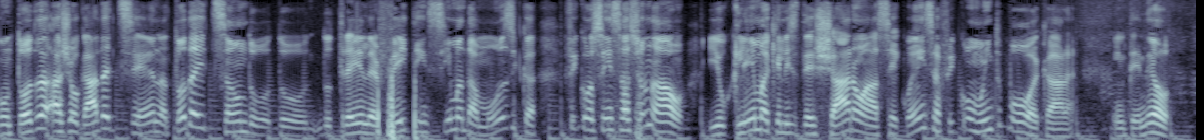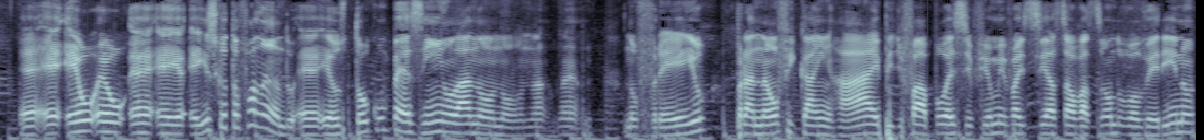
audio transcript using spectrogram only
Com toda a jogada de cena, toda a edição do, do, do trailer feita em cima da música, ficou sensacional. E o clima que eles deixaram a sequência ficou muito boa, cara. Entendeu? É, é, eu, eu, é, é, é, isso que eu tô falando. É, eu tô com o um pezinho lá no, no, na, no freio pra não ficar em hype de falar, pô, esse filme vai ser a salvação do Wolverino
